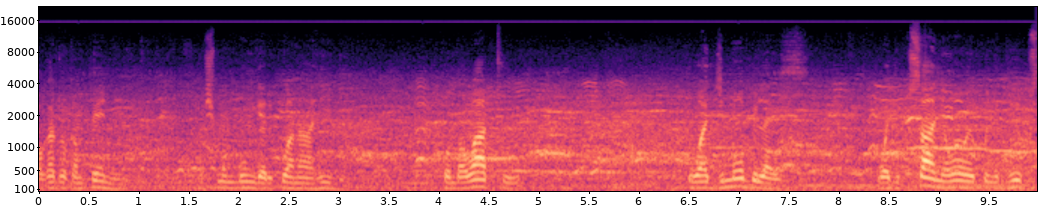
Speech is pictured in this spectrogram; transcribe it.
wakati wa kampeni, Mheshimiwa mbunge alikuwa anaahidi kwamba watu wajimobilize, wajikusanya wawe kwenye groups.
